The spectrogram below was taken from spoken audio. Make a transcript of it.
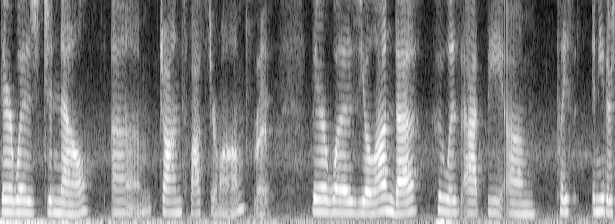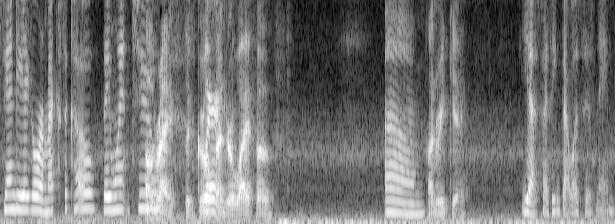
There was Janelle, um, John's foster mom. right There was Yolanda, who was at the um, place in either San Diego or Mexico. They went to. oh right the girlfriend or wife of Um, enrique yes, I think that was his name.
